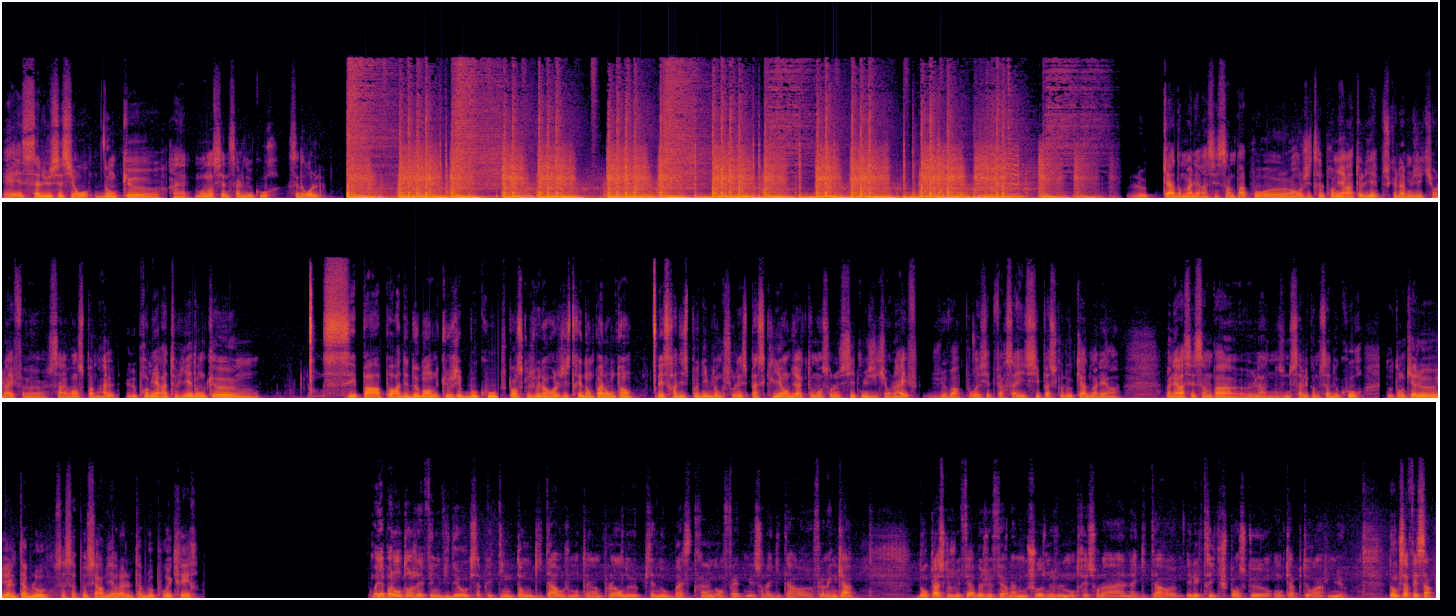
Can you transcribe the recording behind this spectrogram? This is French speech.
Et salut, c'est Siro. Donc, euh, mon ancienne salle de cours, c'est drôle. Le cadre m'a l'air assez sympa pour euh, enregistrer le premier atelier, puisque la musique Your Life, euh, ça avance pas mal. Le premier atelier, donc, euh, c'est par rapport à des demandes que j'ai beaucoup. Je pense que je vais l'enregistrer dans pas longtemps. Il sera disponible donc sur l'espace client directement sur le site Music Your Life. Je vais voir pour essayer de faire ça ici parce que le cadre m'a l'air assez sympa euh, là dans une salle comme ça de cours. D'autant qu'il y, y a le tableau, ça ça peut servir là le tableau pour écrire. Bah, il n'y a pas longtemps j'avais fait une vidéo qui s'appelait Ting Tong Guitar où je montais un plan de piano basse string en fait mais sur la guitare euh, flamenca. Donc là ce que je vais faire, bah, je vais faire la même chose mais je vais le montrer sur la, la guitare euh, électrique, je pense qu'on captera mieux. Donc ça fait ça.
